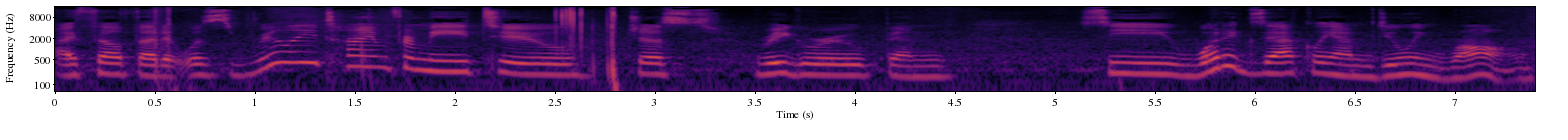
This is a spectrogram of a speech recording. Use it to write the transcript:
I felt that it was really time for me to just regroup and see what exactly I'm doing wrong.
